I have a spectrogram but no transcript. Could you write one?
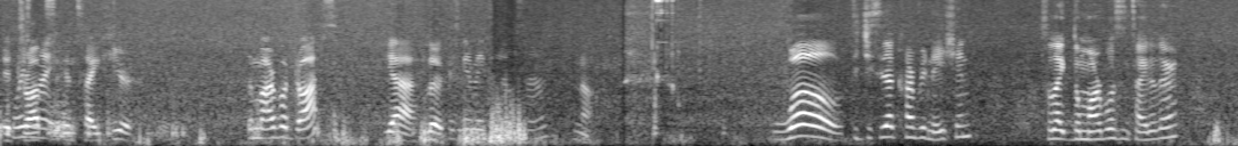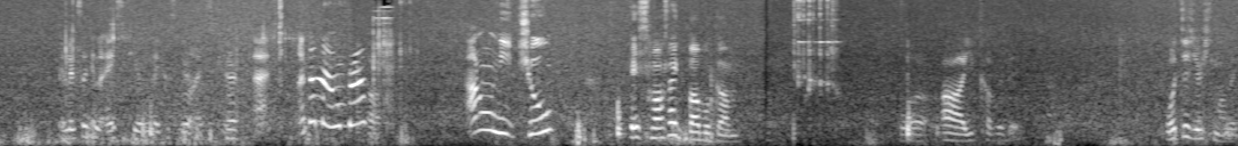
it Where's drops mine? inside here. The marble drops. Yeah, look. It's gonna make a little sound. No. Whoa, did you see that combination? So like the marble's inside of there? It looks like an ice cube, like a small ice Here. cube. Uh, I don't know, bro. Oh. I don't need you. It smells like bubble gum. Whoa. Ah, you covered it. What does yours smell like?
